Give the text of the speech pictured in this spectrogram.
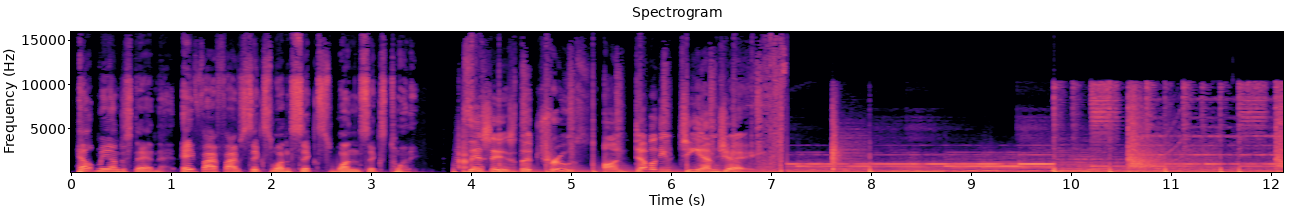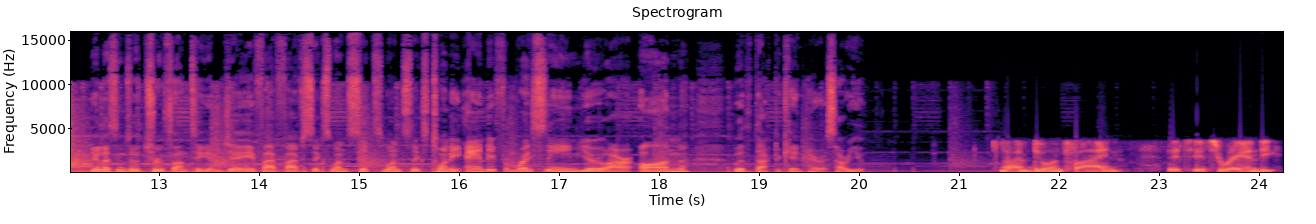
Help me understand that. 855 616 1620. This is The Truth on WTMJ. You're listening to The Truth on TMJ 855 616 1620. Andy from Racine, you are on with Dr. Ken Harris. How are you? I'm doing fine. It's it's Randy.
